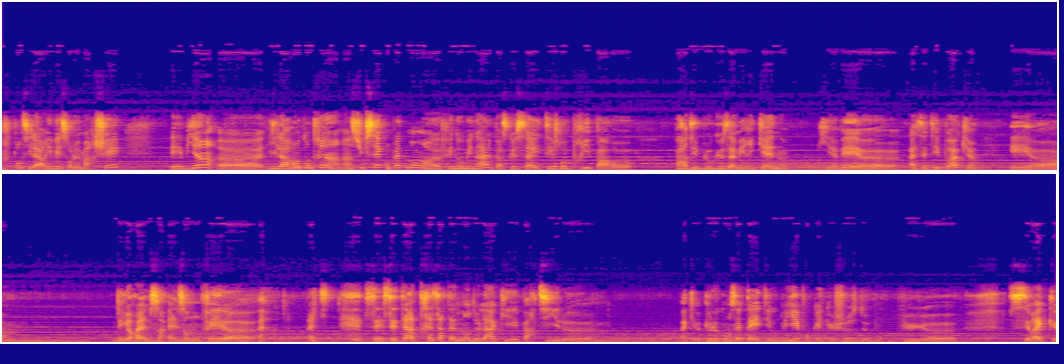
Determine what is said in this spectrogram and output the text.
je pense il est arrivé sur le marché, eh bien, euh, il a rencontré un, succès complètement euh, phénoménal parce que ça a été repris par, des blogueuses américaines qui avaient à cette époque. Et d'ailleurs, elles, en ont fait c'est très certainement de là qui est parti le que le concept a été oublié pour quelque chose de beaucoup plus euh, c'est vrai que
